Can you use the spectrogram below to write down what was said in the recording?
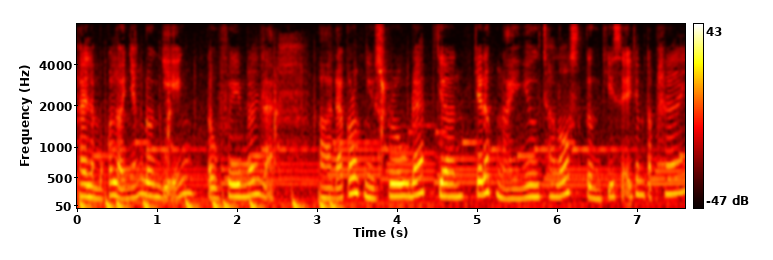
hay là một cái lời nhắn đơn giản từ phim đó là à, đã có rất nhiều screw đáp trên trái đất này như Talos từng chia sẻ trong tập 2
